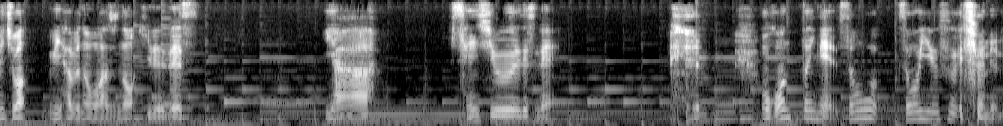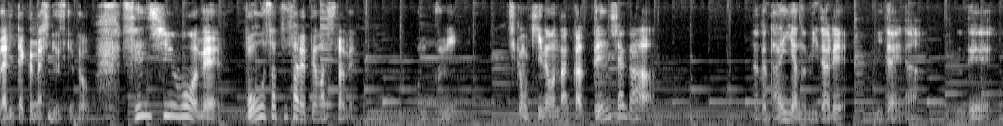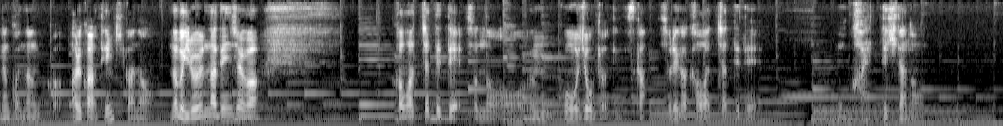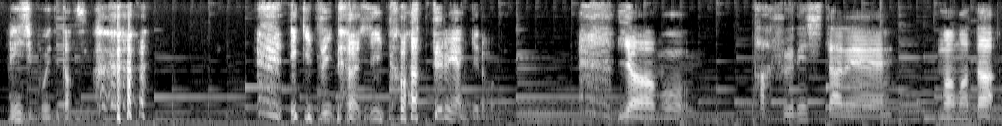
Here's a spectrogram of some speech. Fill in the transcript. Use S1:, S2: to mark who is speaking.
S1: んにちは。We Have No Words のヒデです。いやー、先週ですね。もう本当にね、そう、そういう風にはね、なりたくないんですけど、先週もうね、暴殺されてましたね。本当に。しかも昨日なんか電車が、なんかダイヤの乱れみたいなで、なんかなんか、あれかな天気かななんかいろいろな電車が変わっちゃってて、その、運行状況っていうんですか？それが変わっちゃってて、もう帰ってきたの、0時超えてたんですよ。駅着いたら日変わってるやんけども。いやーもう、タフでしたね。まあまた、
